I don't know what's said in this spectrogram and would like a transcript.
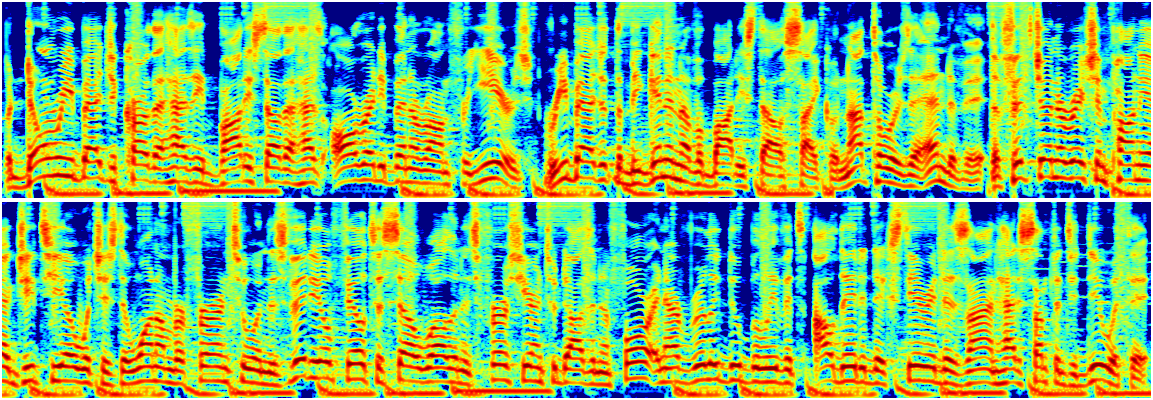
But don't rebadge a car that has a body style that has already been around for years. Rebadge at the beginning of a body style cycle, not towards the end of it. The 5th generation Pontiac GTO, which is the one I'm referring to in this video, failed to sell well in its first year in 2004 and I really do believe its outdated exterior design had something to deal with it.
